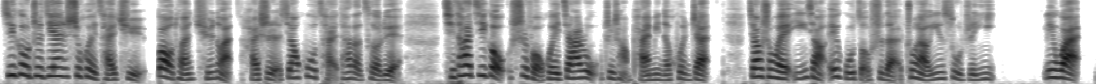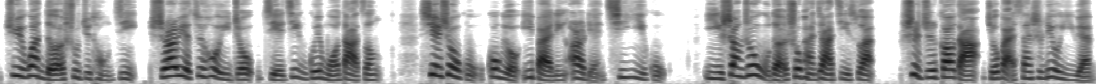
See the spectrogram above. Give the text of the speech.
机构之间是会采取抱团取暖，还是相互踩踏的策略？其他机构是否会加入这场排名的混战，将成为影响 A 股走势的重要因素之一。另外，据万德数据统计，十二月最后一周解禁规模大增，限售股共有一百零二点七亿股，以上周五的收盘价计算，市值高达九百三十六亿元。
